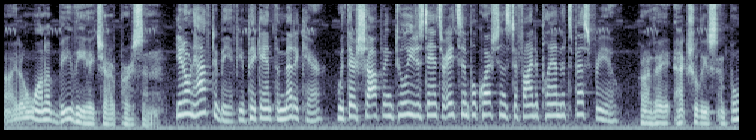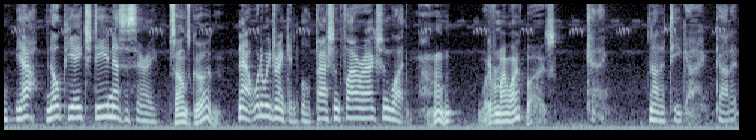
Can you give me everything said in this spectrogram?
I don't want to be the HR person. You don't have to be if you pick Anthem Medicare. With their shopping tool, you just answer eight simple questions to find a plan that's best for you. Are they actually simple? Yeah, no PhD necessary. Sounds good. Now, what are we drinking? little passion flower action? What? Whatever my wife buys. Okay. Not a tea guy. Got it.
